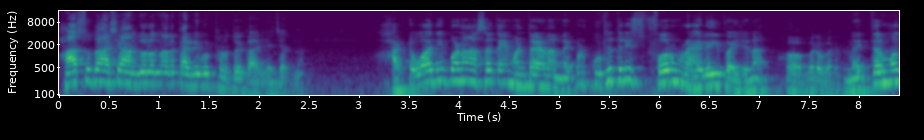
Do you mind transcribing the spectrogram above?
हा सुद्धा अशा आंदोलनाला कारणीभूत ठरतोय का याच्यातनं? हटवादीपणा असं काही म्हणता येणार नाही पण कुठेतरी फर्म राहिलंही पाहिजे ना. हो बरोबर. नाहीतर मग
